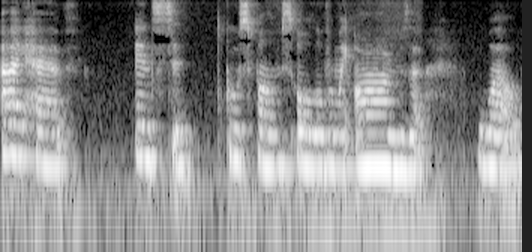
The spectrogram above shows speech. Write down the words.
I have instant goosebumps all over my arms. Wow.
